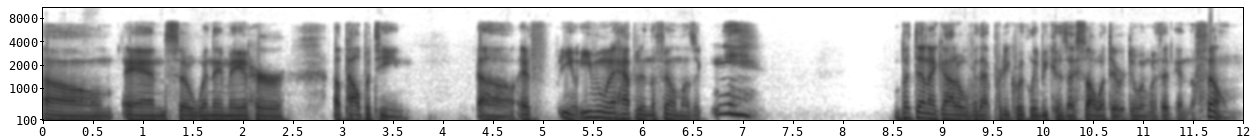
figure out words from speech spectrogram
um, and so when they made her a Palpatine, uh, if you know, even when it happened in the film, I was like, "Meh." but then I got over that pretty quickly because I saw what they were doing with it in the film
